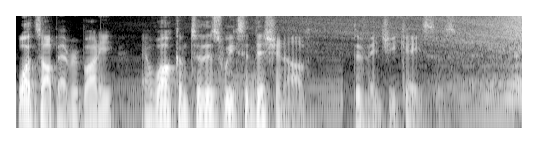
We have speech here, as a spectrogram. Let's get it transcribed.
What's up, everybody, and welcome to this week's edition of Da Vinci Cases.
